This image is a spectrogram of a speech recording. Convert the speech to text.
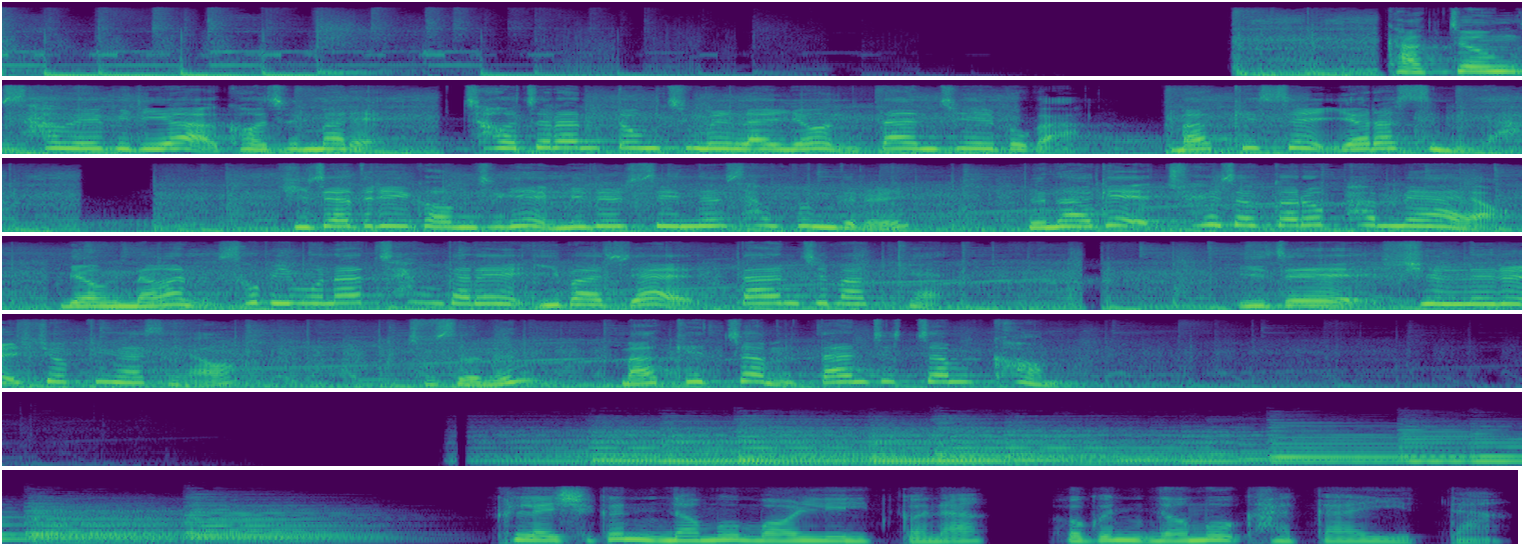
각종 사회 비리와 거짓말에 처절한 똥침을 날려온 딴지일보가 마켓을 열었습니다. 기자들이 검증해 믿을 수 있는 상품들을 은하계 최저가로 판매하여 명랑한 소비문화 창달에 이바지할 딴지마켓. 이제 신뢰를 쇼핑하세요. 주소는 마켓.딴지.com 클래식은 너무 멀리 있거나 혹은 너무 가까이 있다.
